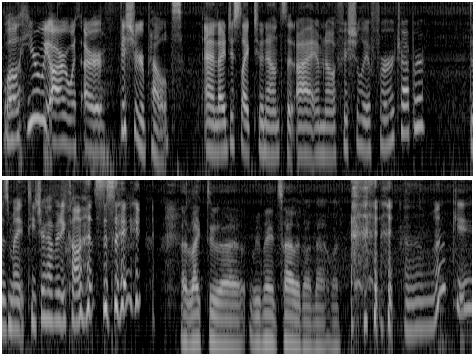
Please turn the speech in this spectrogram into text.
Well, here we are with our Fisher pelts, and I'd just like to announce that I am now officially a fur trapper. Does my teacher have any comments to say? I'd like to uh, remain silent on that one. um, okay.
